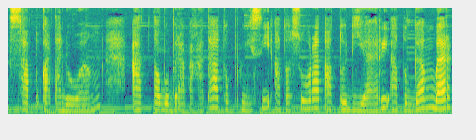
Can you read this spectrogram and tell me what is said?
satu kata doang atau beberapa kata atau puisi atau surat atau diary atau gambar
